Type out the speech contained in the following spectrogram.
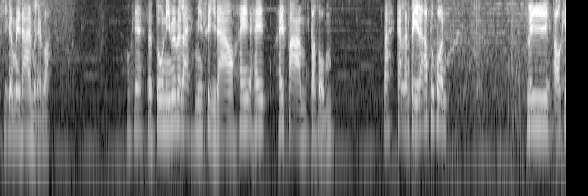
พี่ก็ไม่ได้เหมือนกันว่ะ โอเค แต่ตู้นี้ไม่เป็นไร มีสี่ดาวให้ให้ให้ฟาร์มผสมนะการันตีแล้วครับทุกคน รีโอเค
